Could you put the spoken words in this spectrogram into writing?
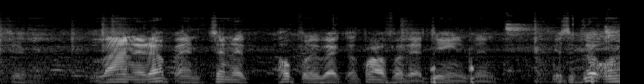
14 back to line it up and send it hopefully back across for their teams. And it's a good one.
